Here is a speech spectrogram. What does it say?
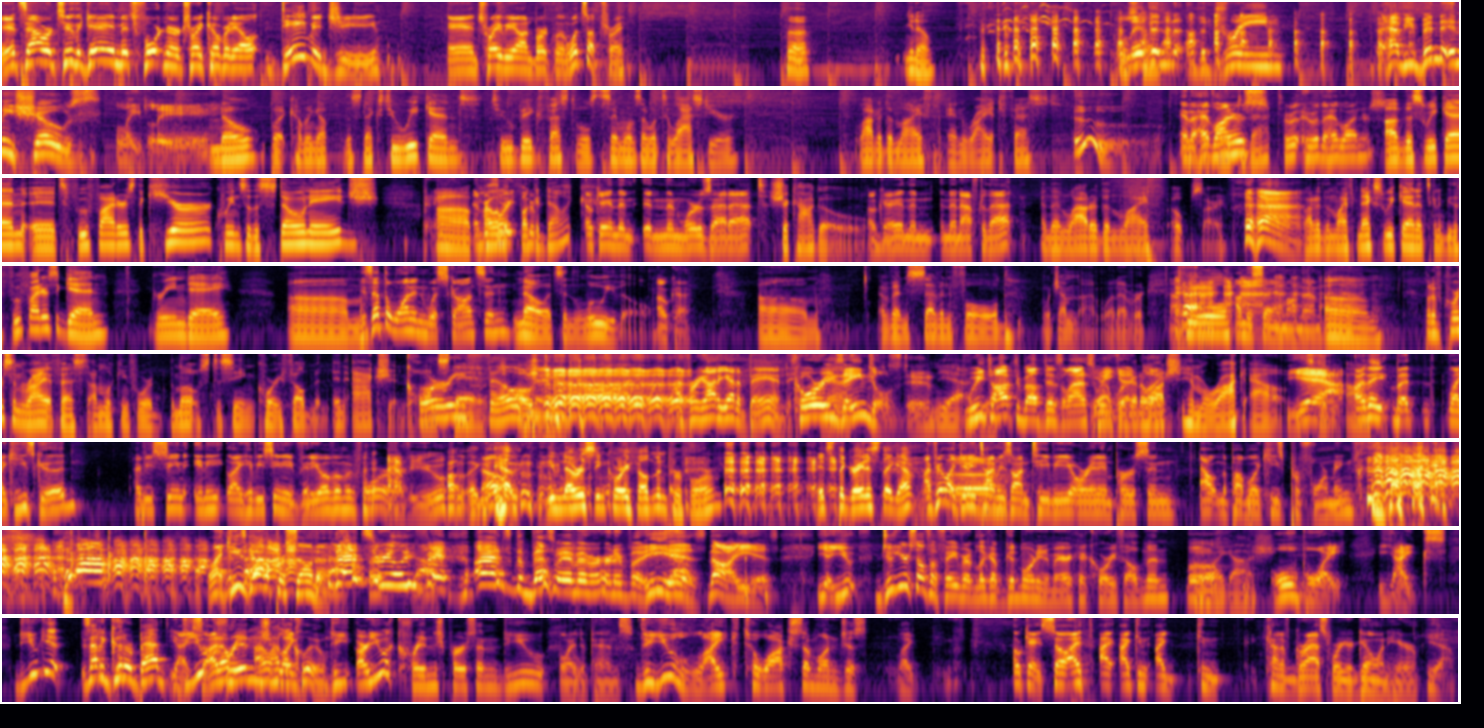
It's hour two of the game. Mitch Fortner, Trey Coverdale, David G, and Travion Berkland. What's up, Trey? Huh? You know, Living the dream. Have you been to any shows lately? no, but coming up this next two weekends, two big festivals, the same ones I went to last year. Louder Than Life and Riot Fest. Ooh. And the headliners? Who, who are the headliners? Uh, this weekend, it's Foo Fighters, The Cure, Queens of the Stone Age, uh, And Parliament you- Funkadelic, okay, and then and then where's that at? Chicago, Okay, and then and then after that, and then Louder Than Life. Oh, sorry. Louder Than Life next weekend. It's going to be the Foo Fighters again, Green Day. Um, is that the one in Wisconsin? no, it's in Louisville. Okay. Um, Avenged Sevenfold, which I'm not. Whatever. I'm Cool. I'm the same on them. Um, but of course, in Riot Fest, I'm looking forward the most to seeing Corey Feldman in action. on Corey stage. Feldman. I forgot he had a band. Corey's Yeah. Angels, dude. Yeah, We dude. talked about this last Yeah, week. we're at, gonna like- watch him rock out. It's Yeah. gonna be Are they? awesome. But like, he's good. Have you seen any? Like, have you seen any video of him before? Have you? Oh, like, No. have- you've never seen Corey Feldman perform? it's the greatest thing ever. I feel like anytime he's on TV or in in person, out in the public, he's performing. like he's got a persona. That's really fair. Uh, that's the best way I've ever heard it put. He is. No, he is. Yeah, you do yourself a favor and look up Good Morning America, Corey Feldman. Oh my gosh. Oh boy. Yikes. Do you get Is that a good or bad? Yikes, do you I don't, cringe I don't have like a clue. do you, are you a cringe person? Do you Boy, it depends. do you like to watch someone just like Okay, so I, I I can I can kind of grasp where you're going here. yeah.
